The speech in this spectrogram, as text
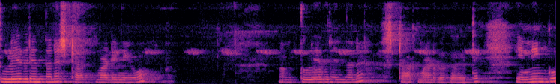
ತುಳಿಯೋದ್ರಿಂದನೇ ಸ್ಟಾರ್ಟ್ ಮಾಡಿ ನೀವು. ತುಳಿಯೋದ್ರಿಂದನೇ ಸ್ಟಾರ್ಟ್ ಮಾಡಬೇಕಾಗುತ್ತೆ. ಎಮ್ಮಿಂಗು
